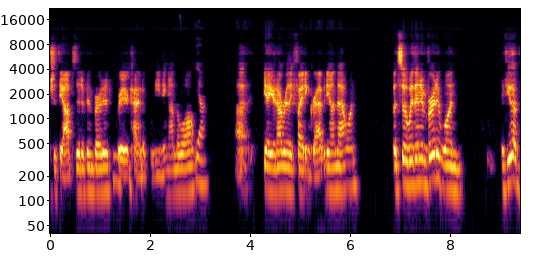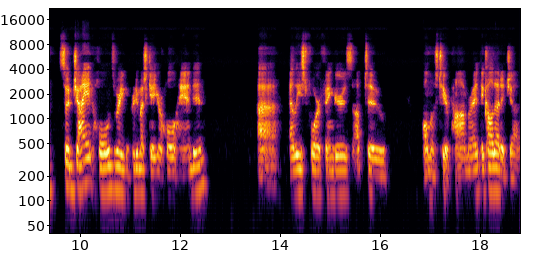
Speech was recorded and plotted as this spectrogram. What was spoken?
which is the opposite of inverted, where you're kind of leaning on the wall. Yeah. Uh, yeah, you're not really fighting gravity on that one. But so with an inverted one, if you have so giant holds where you can pretty much get your whole hand in, uh, at least four fingers up to almost to your palm, right? They call that a jug,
